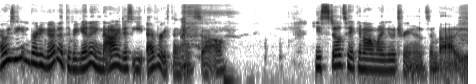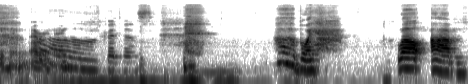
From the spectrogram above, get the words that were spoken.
I was eating pretty good at the beginning. Now I just eat everything. So he's still taking all my nutrients and body and everything. Oh goodness. Oh boy. Well, um,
